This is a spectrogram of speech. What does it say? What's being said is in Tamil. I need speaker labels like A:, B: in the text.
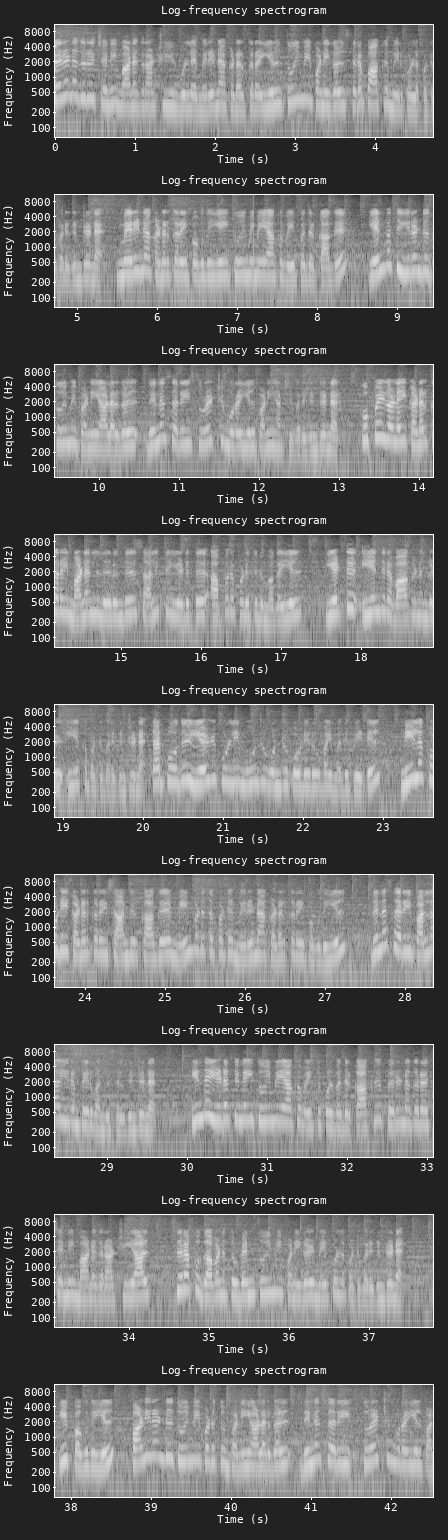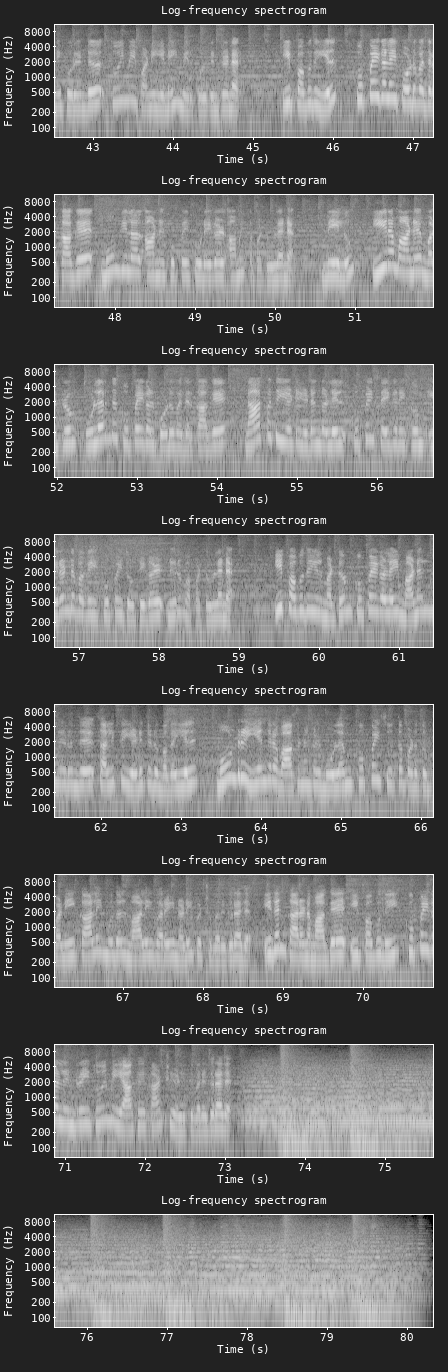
A: பெருநகர சென்னை மாநகராட்சியில் உள்ள மெரினா கடற்கரையில் தூய்மை பணிகள் சிறப்பாக மேற்கொள்ளப்பட்டு வருகின்றன. மெரினா கடற்கரை பகுதியை தூய்மையாக வைப்பதற்காக எண்பத்தி இரண்டு தூய்மை பணியாளர்கள் தினசரி சுழற்சி முறையில் பணியாற்றி வருகின்றனர். குப்பைகளை கடற்கரை மணலிலிருந்து சலித்து எடுத்து அப்புறப்படுத்திடும் வகையில் எட்டு இயந்திர வாகனங்கள் இயக்கப்பட்டு வருகின்றன. தற்போது ஏழு புள்ளி மூன்று ஒன்று கோடி ரூபாய் மதிப்பீட்டில் நீலக்கொடி கடற்கரை சான்றிற்காக மேம்படுத்தப்பட்ட மெரினா கடற்கரை பகுதியில் தினசரி பல்லாயிரம் பேர் வந்து செல்கின்றனர். இந்த இடத்தினை தூய்மையாக வைத்துக் கொள்வதற்காக பெருநகர சென்னை மாநகராட்சியால் சிறப்பு கவனத்துடன் தூய்மை பணிகள் மேற்கொள்ளப்பட்டு வருகின்றன. இப்பகுதியில் பனிரண்டு தூய்மைப்படுத்தும் பணியாளர்கள் தினசரி சுழற்சி முறையில் பணிபுரிந்து தூய்மை பணியினை மேற்கொள்கின்றனர். இப்பகுதியில் குப்பைகளை போடுவதற்காக மூங்கிலால் ஆன குப்பை கூடைகள் அமைக்கப்பட்டுள்ளன. மேலும் ஈரமான மற்றும் உலர்ந்த குப்பைகள் போடுவதற்காக நாற்பத்தி எட்டு இடங்களில் குப்பை சேகரிக்கும் இரண்டு வகை குப்பை தொட்டிகள் நிறுவப்பட்டுள்ளன. இப்பகுதியில் மட்டும் குப்பைகளை மணலிலிருந்து சலித்து எடுத்திடும் வகையில் மூன்று இயந்திர வாகனங்கள் மூலம் குப்பை சுத்தப்படுத்தும் பணி காலை முதல் மாலை வரை நடைபெற்று வருகிறது. இதன் காரணமாக இப்பகுதி குப்பைகளின்றி தூய்மையாக காட்சியளித்து வருகிறது.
